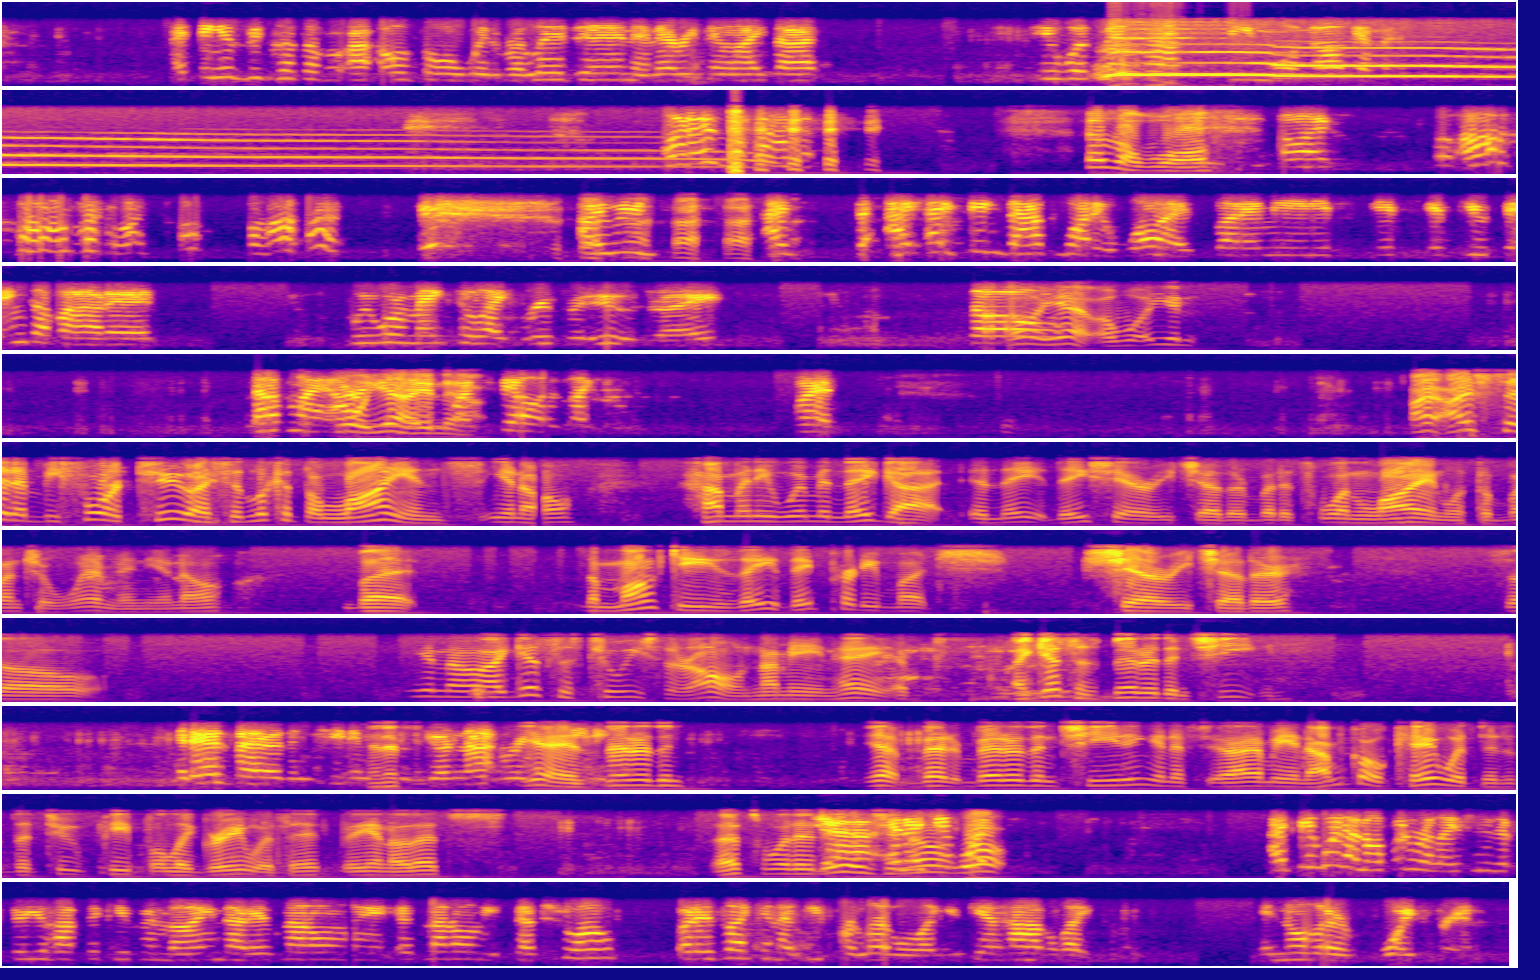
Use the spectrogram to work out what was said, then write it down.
I think it's because of uh, also with religion and everything like that. It was meant for us to be monogamous. What is that? There's a wolf. Like, oh, what the fuck? I mean, I, I I think that's what it was. But I mean, if if if you think about it, we were made to like reproduce, right? So oh yeah. uh, Well, you. that's my Oh, yeah, and, uh, but still, it's like, but I I've said it before too. I said, look at the lions. You know, how many women they got, and they they share each other, but it's one lion with a bunch of women. You know, but the monkeys they they pretty much share each other. So, you know, I guess it's to each their own. I mean, hey, I guess it's better than cheating. it is better than cheating And if- you're not really Yeah, it's better than yeah, better better than cheating. And if I mean, I'm okay with it if the two people agree with it. But you know, that's That's what it is. Yeah, You and I know. Well, I think with an open relationship, too, you have to keep in mind that it's not only it's not only sexual, but it's like in a deeper level. Like you can't have like another boyfriend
